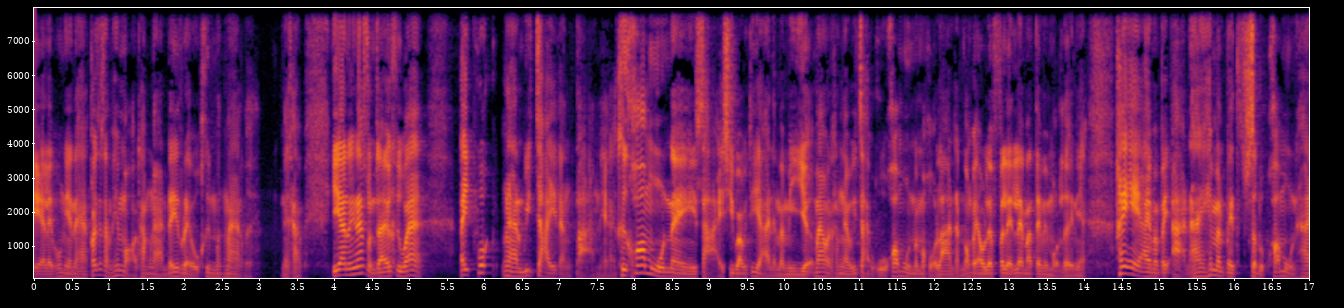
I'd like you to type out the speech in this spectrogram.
ย์อะไรพวกเนี้ยนะฮะก็จะทำให้หมอทำงานได้เร็วขึ้นมาก ๆเลยนะครับ อีกอันหนึงที่น่าสนใจก็คือว่า ไอ้พวกงานวิจัยต่างๆเนี่ยคือข้อมูลในสายชีววิทยาเนี่ยมันมีเยอะมากเวลาทำงานวิจัยโอ้โหข้อมูลมันมโหฬารแถมต้องไปเอา reference อะไรมาเต็มไปหมดเลยเนี่ยให้ AI มันไปอ่านให้ให้มันไปสรุปข้อมูลให้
